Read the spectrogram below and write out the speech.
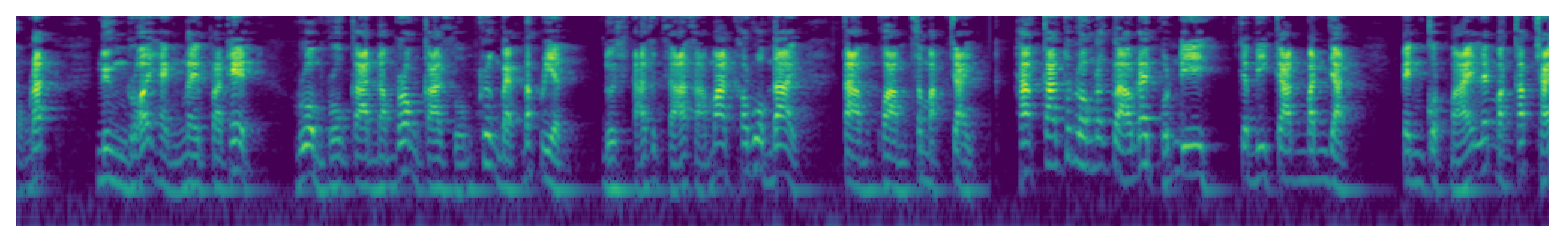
ของรัฐ 100 แห่งในประเทศ ร่วมโครงการนำร่องการสวมเครื่องแบบนักเรียน โดยสถานศึกษาสามารถเข้าร่วมได้ตามความสมัครใจ หากการทดลองดังกล่าวได้ผลดี จะมีการบัญญัติเป็นกฎหมายและบังคับใช้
